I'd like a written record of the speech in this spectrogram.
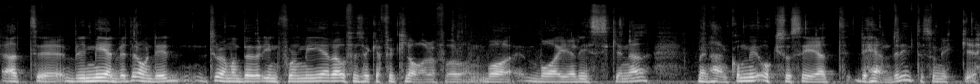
att eh, bli medveten om det tror jag man behöver informera och försöka förklara för honom. Vad, vad är riskerna? Men han kommer ju också se att det händer inte så mycket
